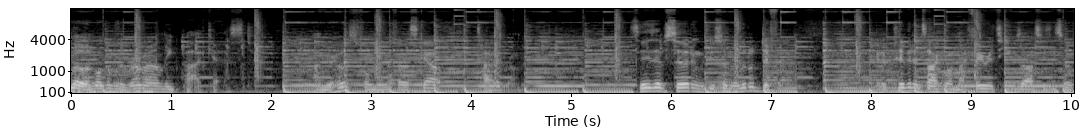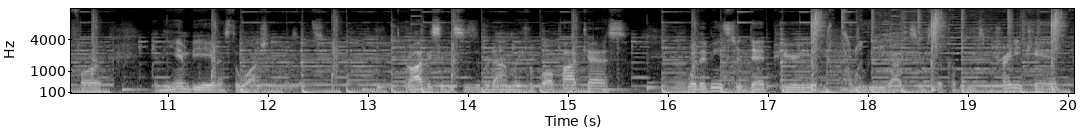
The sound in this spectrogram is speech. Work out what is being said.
Hello and welcome to the Roman League podcast. I'm your host, former NFL scout, Tyler Roman. Today's episode, I'm going to do something a little different. I'm going to pivot and talk about my favorite teams all season so far in the NBA, and that's the Washington Wizards. Now, obviously, this is a predominantly football podcast. With it being such a dead period in the league, obviously, we're still a couple weeks in training camp.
